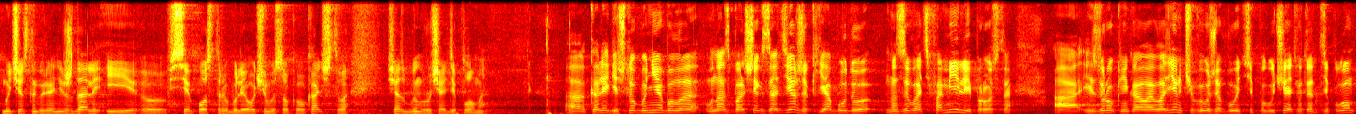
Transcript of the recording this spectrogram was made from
Мы, честно говоря, не ждали, и э, все постеры были очень высокого качества. Сейчас будем вручать дипломы. Коллеги, чтобы не было у нас больших задержек, я буду называть фамилии просто. А из рук Николая Владимировича вы уже будете получать вот этот диплом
